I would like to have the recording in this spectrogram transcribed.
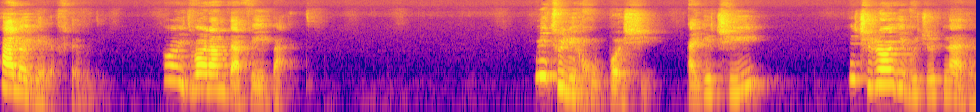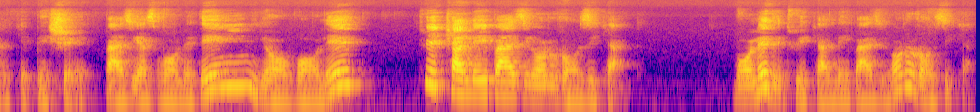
طلا گرفته بودی. امیدوارم دفعه بعد. می‌تونی خوب باشی. اگه چی؟ هیچ راهی وجود نداره که بشه. بعضی از والدین یا والد توی کله بعضی ها رو راضی کرد. والد توی کله بعضی ها رو راضی کرد.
